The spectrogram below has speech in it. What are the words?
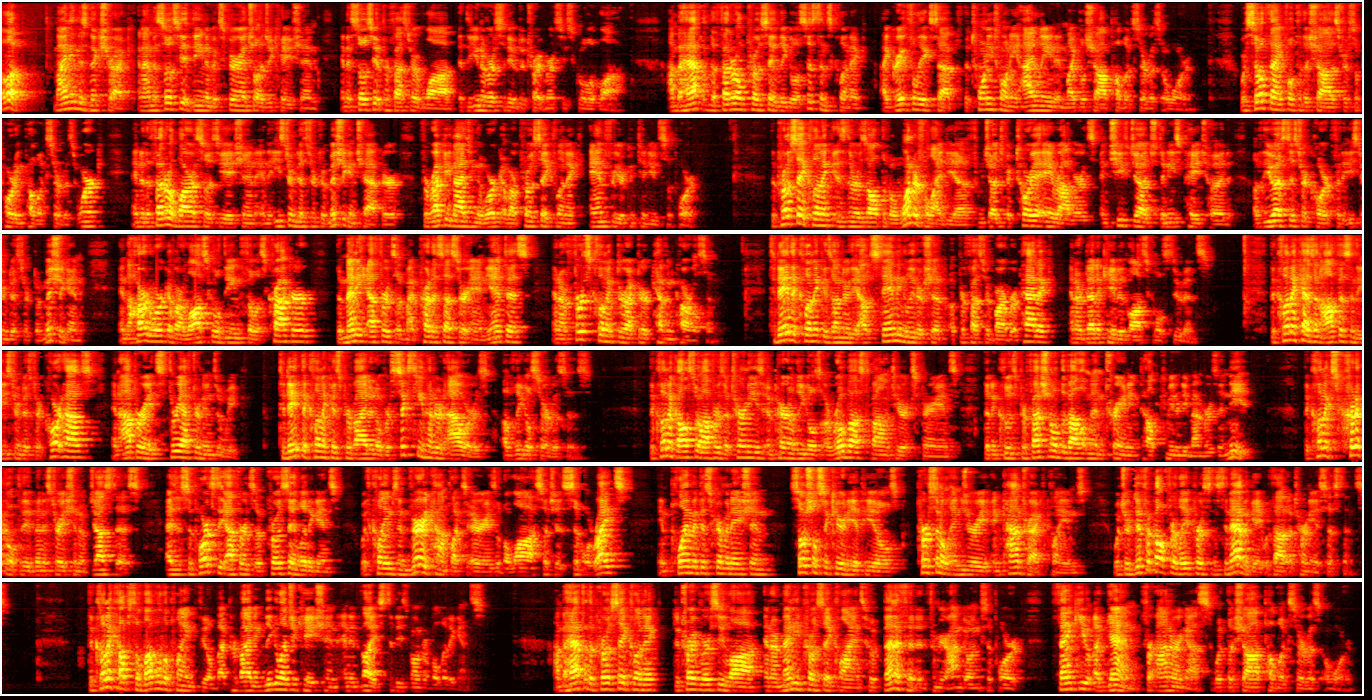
Hello, my name is Nick Schroeck, and I'm Associate Dean of Experiential Education and Associate Professor of Law at the University of Detroit Mercy School of Law. On behalf of the Federal Pro Se Legal Assistance Clinic, I gratefully accept the 2020 Ilene and Michael Shaw Public Service Award. We're so thankful to the Shaws for supporting public service work and to the Federal Bar Association and the Eastern District of Michigan chapter for recognizing the work of our Pro Se Clinic and for your continued support. The Pro Se Clinic is the result of a wonderful idea from Judge Victoria A. Roberts and Chief Judge Denise Page Hood of the U.S. District Court for the Eastern District of Michigan, and the hard work of our law school dean Phyllis Crocker, the many efforts of my predecessor Ann Yantis, and our first clinic director Kevin Carlson. Today, the clinic is under the outstanding leadership of Professor Barbara Paddock and our dedicated law school students. The clinic has an office in the Eastern District Courthouse and operates three afternoons a week. To date, the clinic has provided over 1,600 hours of legal services. The clinic also offers attorneys and paralegals a robust volunteer experience that includes professional development and training to help community members in need. The clinic's critical to the administration of justice as it supports the efforts of pro se litigants with claims in very complex areas of the law, such as civil rights, employment discrimination, social security appeals, personal injury, and contract claims, which are difficult for laypersons to navigate without attorney assistance. The clinic helps to level the playing field by providing legal education and advice to these vulnerable litigants. On behalf of the Pro Se Clinic, Detroit Mercy Law, and our many Pro Se clients who have benefited from your ongoing support, thank you again for honoring us with the Shaw Public Service Award.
